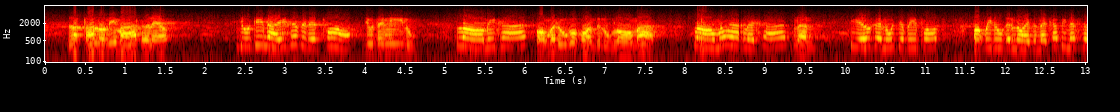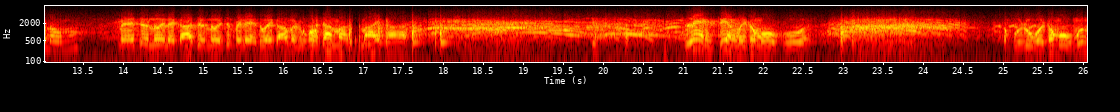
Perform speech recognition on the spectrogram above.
ำหลักฐานเหล่านี้มาหาเธอแล้ว อยู่ที่ไหนคะเสด็จพ่อ อยู่ทางนี้ลูกหล่อไหมคะ ออกมาดูก็ก่อนจะลูกหล่อมากหล่อมากเลยคะนั่น เดี๋ยวกันหนูจะไปพบ ออกไปดูกันหน่อยเถอะนะครับพี่นักสนม แม่เชิญเลยเลยกาเชิญเลยฉันไปเล่ด้วยกาไม่รู้ของจ้านมาหรือไม่กาแล่งเสียงไม่ทโมกูถ้าผู้รู้ว่าทโมมึง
